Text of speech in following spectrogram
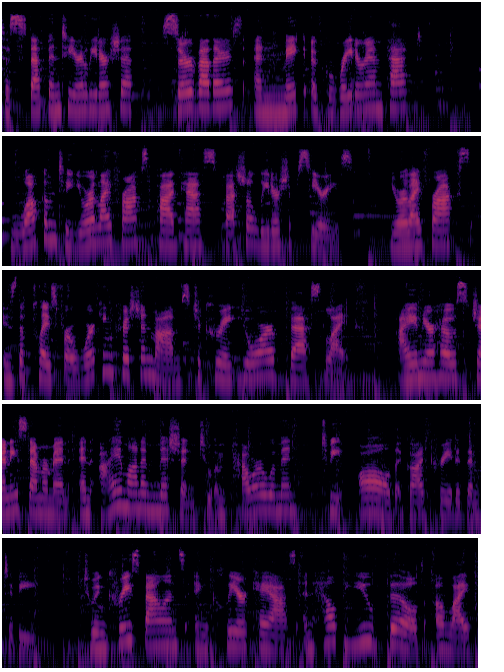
to step into your leadership, serve others, and make a greater impact? Welcome to Your Life Rocks podcast special leadership series. Your Life Rocks is the place for working Christian moms to create your best life. I am your host, Jenny Stemmerman, and I am on a mission to empower women to be all that God created them to be, to increase balance and clear chaos, and help you build a life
